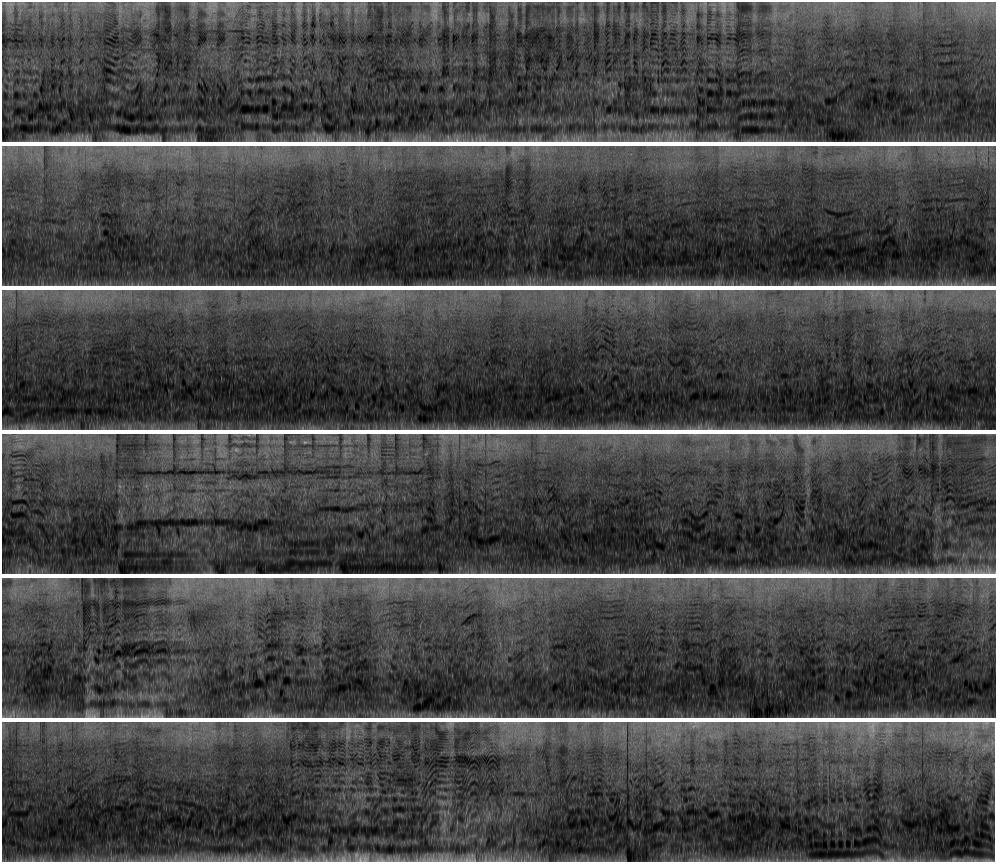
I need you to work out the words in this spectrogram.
nhà con nhớ muộn lắm mới được. Mới được hai đứa đừng đừng đừng đừng đừng đừng ép này rung rung của thầy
